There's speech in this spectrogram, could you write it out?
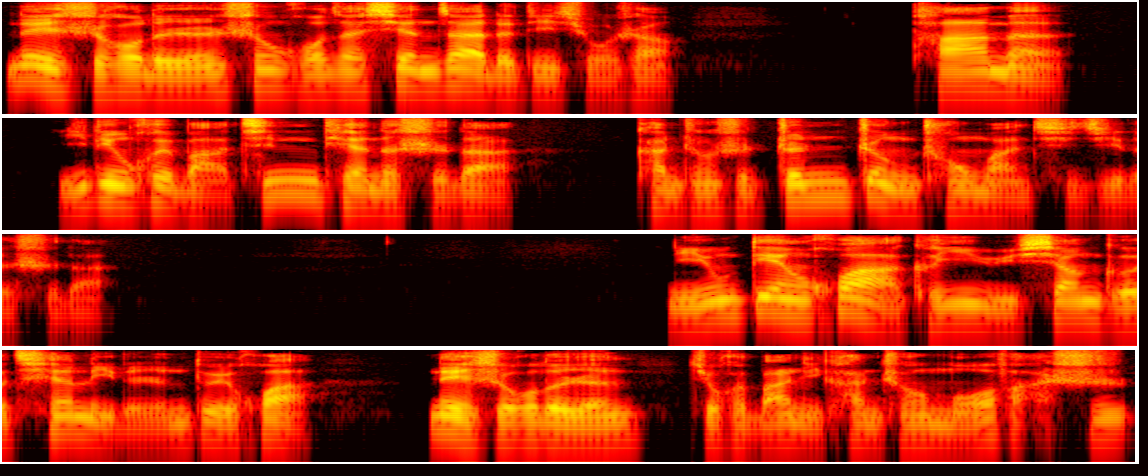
那时候的人生活在现在的地球上，他们一定会把今天的时代看成是真正充满奇迹的时代。你用电话可以与相隔千里的人对话，那时候的人就会把你看成魔法师。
